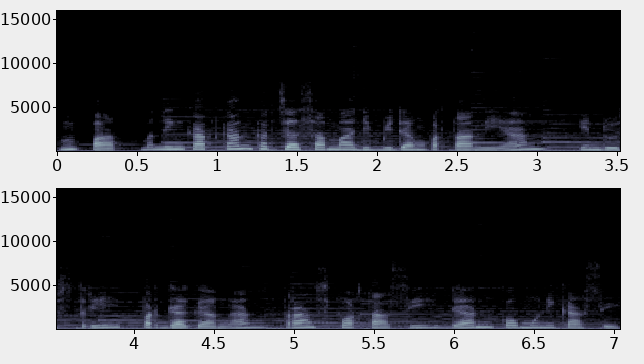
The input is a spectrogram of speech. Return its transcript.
4. Meningkatkan kerjasama di bidang pertanian, industri, perdagangan, transportasi, dan komunikasi.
